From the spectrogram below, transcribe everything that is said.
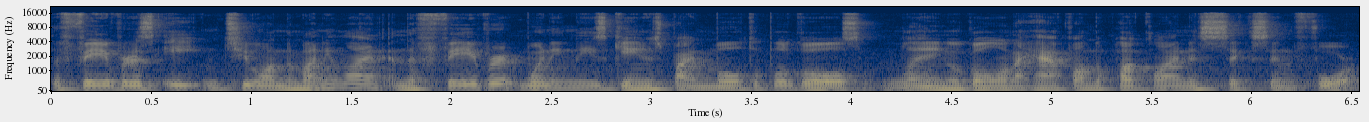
The favorite is eight and two on the money line, and the favorite winning these games by multiple goals, laying a goal and a half on the puck line, is six and four.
